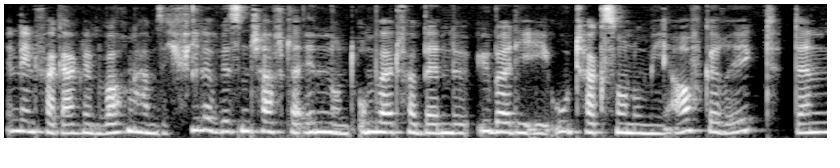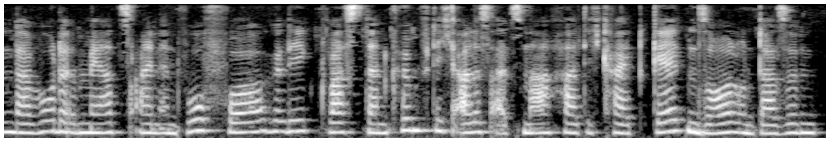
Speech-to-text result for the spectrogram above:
In den vergangenen Wochen haben sich viele Wissenschaftlerinnen und Umweltverbände über die EU-Taxonomie aufgeregt, denn da wurde im März ein Entwurf vorgelegt, was dann künftig alles als Nachhaltigkeit gelten soll. Und da sind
